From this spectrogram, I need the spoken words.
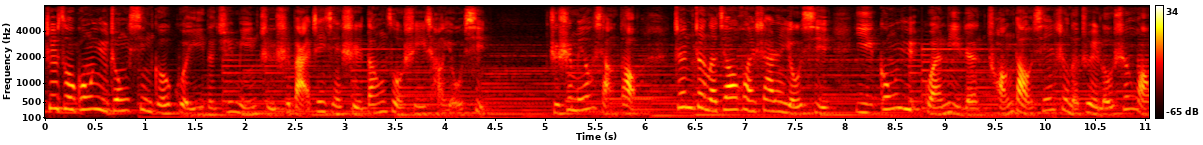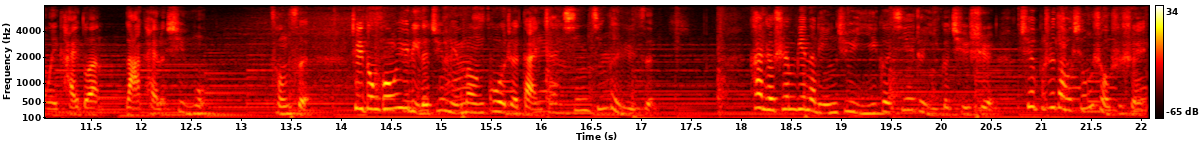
这座公寓中性格诡异的居民只是把这件事当作是一场游戏，只是没有想到，真正的交换杀人游戏以公寓管理人床岛先生的坠楼身亡为开端，拉开了序幕。从此，这栋公寓里的居民们过着胆战心惊的日子。看着身边的邻居一个接着一个去世，却不知道凶手是谁，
